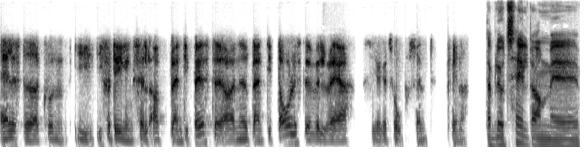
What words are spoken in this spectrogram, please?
alle steder kun i, i fordelingen selv op blandt de bedste, og ned blandt de dårligste vil være cirka 2% kvinder. Der blev talt om øh,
